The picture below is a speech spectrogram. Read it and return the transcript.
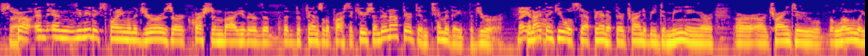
So well, and and you need to explain when the jurors are questioned by either the the defense or the prosecution, they're not there to intimidate the juror. They and I not. think you will step in if they're trying to be demeaning or or, or trying to lowly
